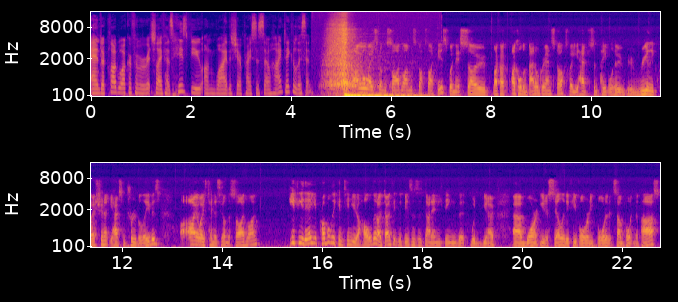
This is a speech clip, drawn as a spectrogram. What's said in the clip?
And uh, Claude Walker from A Rich Life has his view on why the share price is so high. Take a listen. I always sit on the sideline with stocks like this when they're so, like I, I call them battleground stocks, where you have some people who, who really question it, you have some true believers. I always tend to sit on the sideline. If you're there, you probably continue to hold it. I don't think the business has done anything that would, you know, um, warrant you to sell it if you've already bought it at some point in the past.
